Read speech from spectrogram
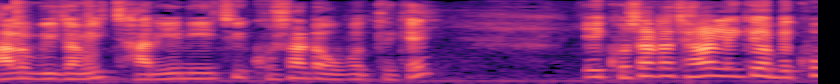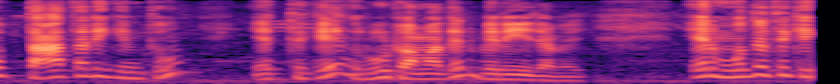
ভালো বীজ আমি ছাড়িয়ে নিয়েছি খোসাটা উপর থেকে। এই খোসাটা ছাড়ালে কী হবে, খুব তাড়াতাড়ি কিন্তু এর থেকে রুট আমাদের বেরিয়ে যাবে। এর মধ্যে থেকে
